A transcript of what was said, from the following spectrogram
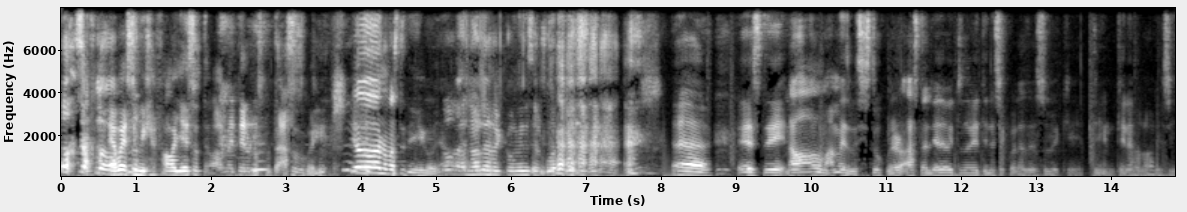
o sea, no. Eh, güey, si mi jefa oye eso, te va a meter unos putazos, güey. Yo nomás te digo. ya. No, no le recomiendes el podcast. Ah, este, no, no mames, güey, sí estuvo culero. Hasta el día de hoy todavía tiene secuelas de eso, de que tiene, tiene dolor y así.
